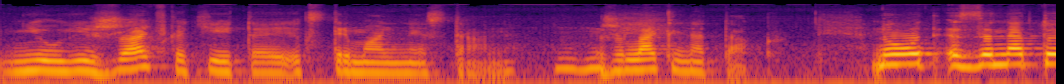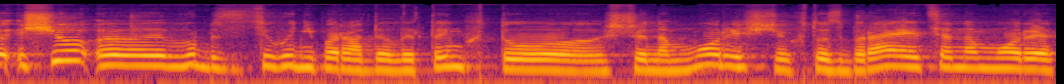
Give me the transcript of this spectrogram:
не уезжать в какие-то экстремальные страны. Желательно так. Ну от занадто що е, ви б сьогодні порадили тим, хто ще на морі, що хто збирається на море,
